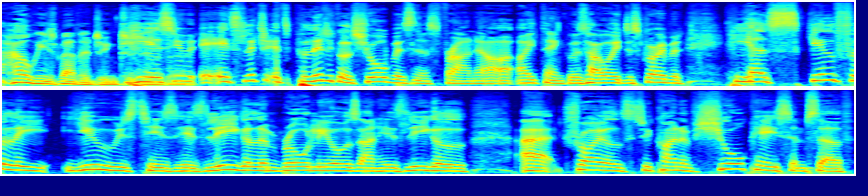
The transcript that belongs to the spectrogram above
how he's managing to He do is. that? It's literally it's political show business, Fran. I, I think was how I describe it. He has skillfully used his his legal imbroglios and his legal uh, trials to kind of showcase himself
